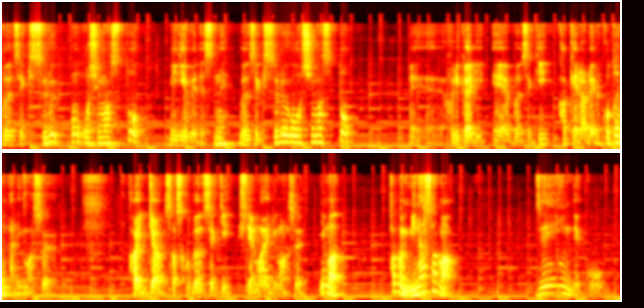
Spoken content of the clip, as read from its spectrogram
分析するを押しますと右上ですね分析するを押しますと、えー、振り返り、えー、分析かけられることになります。はいじゃあ早速分析してまいります。今多分皆様全員でこう、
